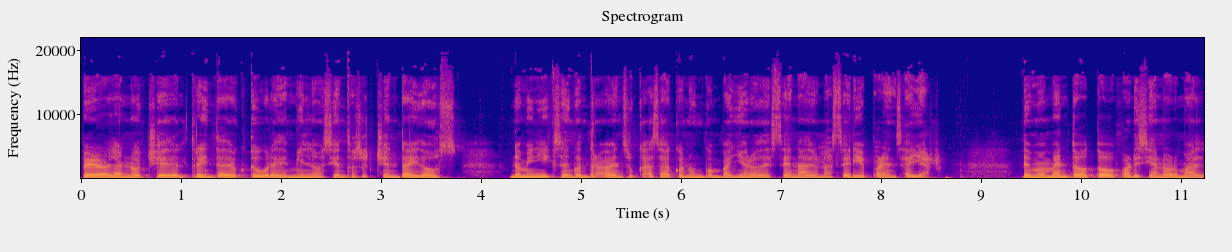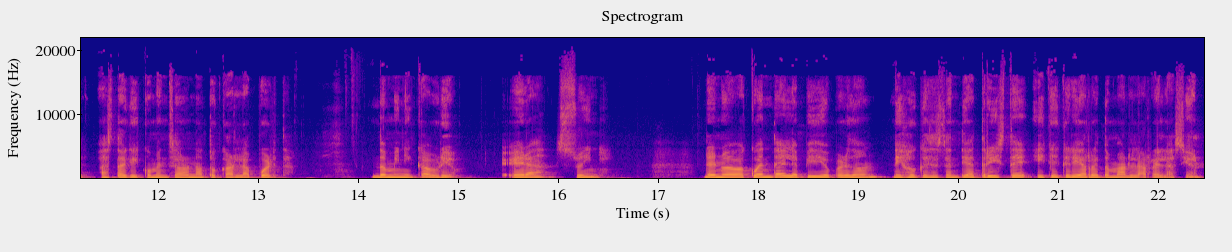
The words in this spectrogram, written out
Pero la noche del 30 de octubre de 1982, Dominic se encontraba en su casa con un compañero de escena de una serie para ensayar. De momento todo parecía normal hasta que comenzaron a tocar la puerta. Dominic abrió. Era Sweeney. De nueva cuenta y le pidió perdón, dijo que se sentía triste y que quería retomar la relación.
